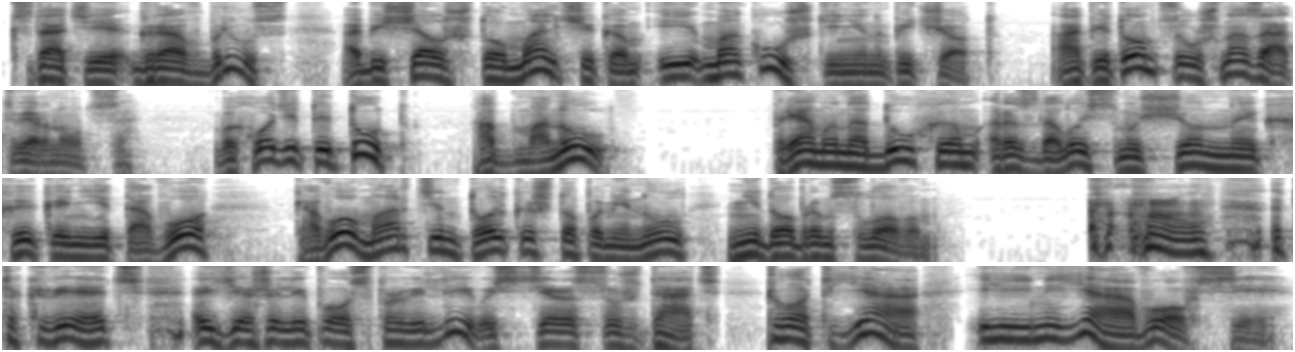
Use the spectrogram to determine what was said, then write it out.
Кстати, граф Брюс обещал, что мальчикам и макушки не напечет, а питомцы уж назад вернутся. Выходит, и тут обманул. Прямо над духом раздалось смущенное кхыканье того, кого Мартин только что помянул недобрым словом. так ведь, ежели по справедливости рассуждать, тот я и не я вовсе.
